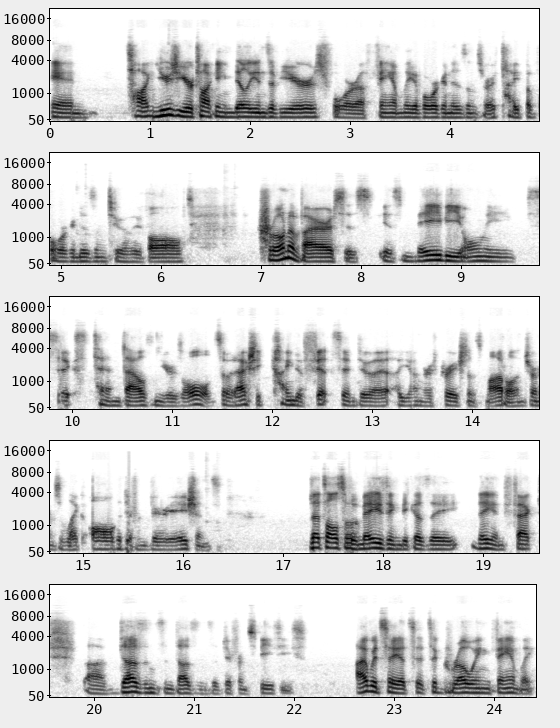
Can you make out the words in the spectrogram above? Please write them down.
and talk usually you're talking millions of years for a family of organisms or a type of organism to have evolved coronavirus is is maybe only six, ten thousand years old. So it actually kind of fits into a, a young Earth creationist model in terms of like all the different variations. That's also amazing because they they infect uh, dozens and dozens of different species. I would say it's it's a growing family,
